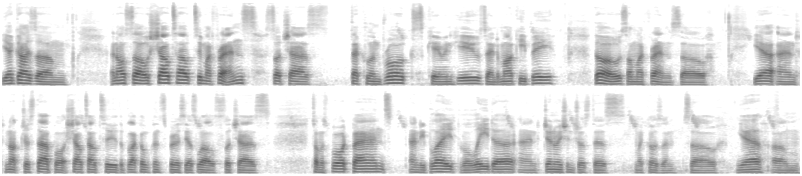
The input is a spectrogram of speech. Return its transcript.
yeah, guys, um, and also shout out to my friends such as Declan Brooks, Kieran Hughes, and Marky B. Those are my friends, so yeah, and not just that, but shout out to the Blackout Conspiracy as well, such as Thomas Broadbent, Andy Blade, the leader, and Generation Justice, my cousin. So yeah, um,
